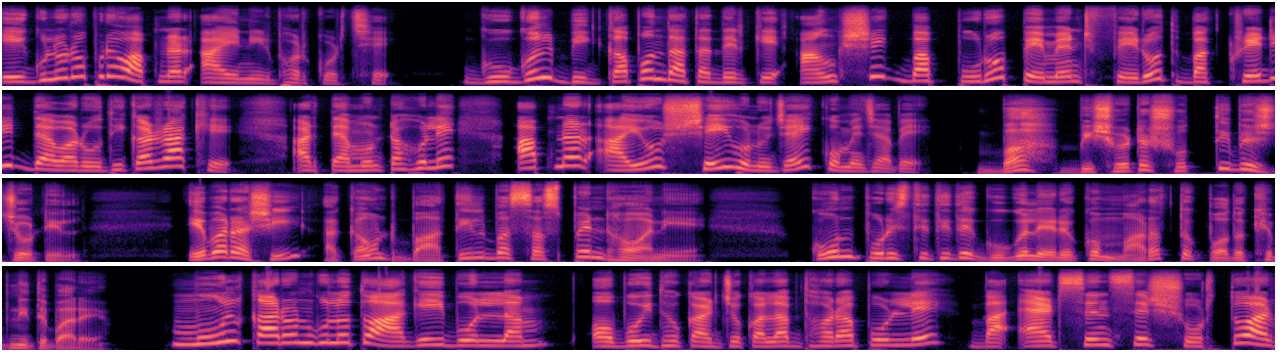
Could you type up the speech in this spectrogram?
এগুলোর ওপরেও আপনার আয় নির্ভর করছে। গুগল বিজ্ঞাপনদাতাদেরকে আংশিক বা পুরো পেমেন্ট ফেরত বা ক্রেডিট দেওয়ার অধিকার রাখে আর তেমনটা হলে আপনার আয়ও সেই অনুযায়ী কমে যাবে। বাহ বিষয়টা সত্যি বেশ জটিল। এবার আসি অ্যাকাউন্ট বাতিল বা সাসপেন্ড হওয়া নিয়ে। কোন পরিস্থিতিতে গুগল এরকম মারাত্মক পদক্ষেপ নিতে পারে? মূল কারণগুলো তো আগেই বললাম অবৈধ কার্যকলাপ ধরা পড়লে বা অ্যাডসেন্সের শর্ত আর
